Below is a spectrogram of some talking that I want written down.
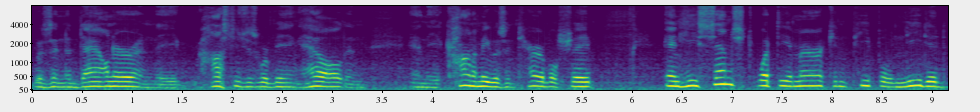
was in a downer and the hostages were being held and and the economy was in terrible shape and he sensed what the American people needed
